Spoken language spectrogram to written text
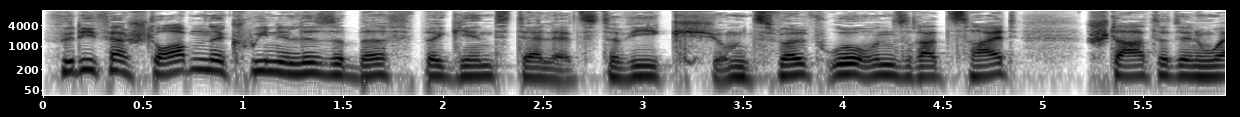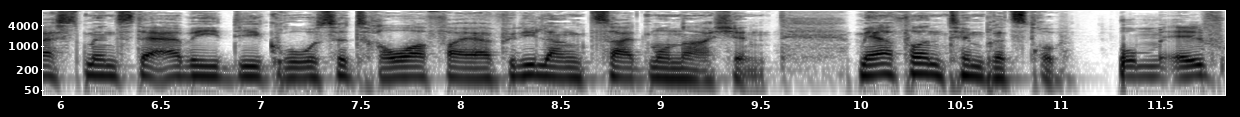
Für die verstorbene Queen Elizabeth beginnt der letzte Weg. Um 12 Uhr unserer Zeit startet in Westminster Abbey die große Trauerfeier für die Langzeitmonarchin. Mehr von Tim Britztrup. Um 11.44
